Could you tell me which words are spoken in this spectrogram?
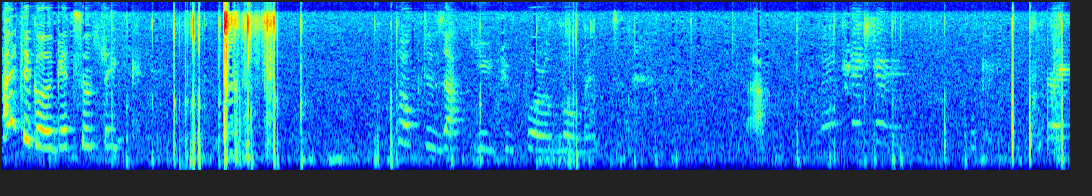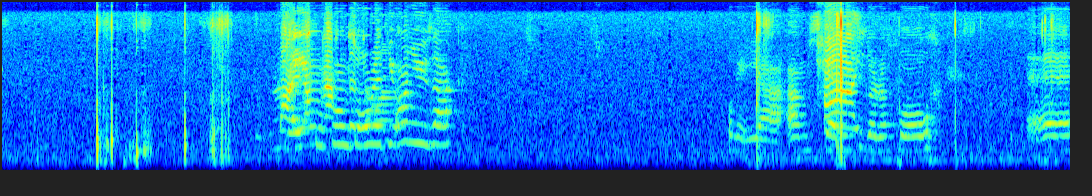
I had to go get something. Talk to Zach YouTube for a moment. Ah, Go play some okay. My Microphone's already on you, Zach. Okay, yeah, I'm scared Hi. it's gonna fall. Uh,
